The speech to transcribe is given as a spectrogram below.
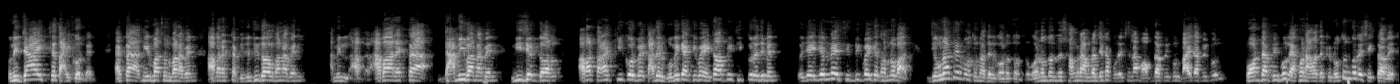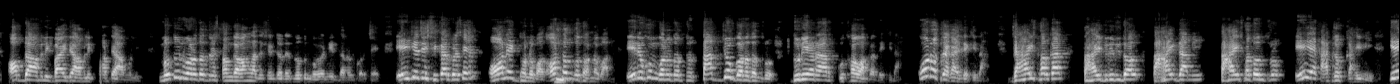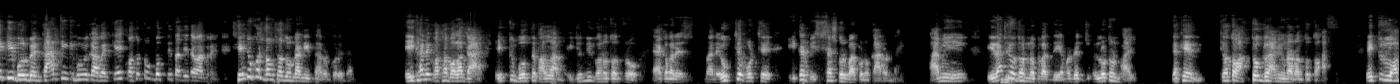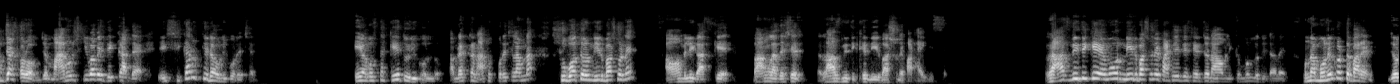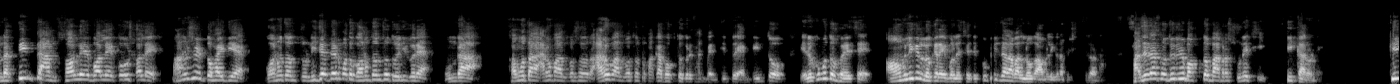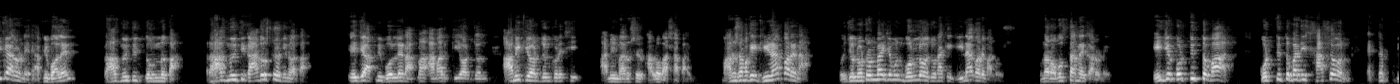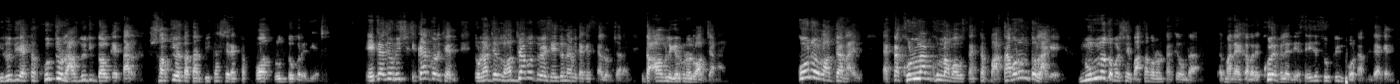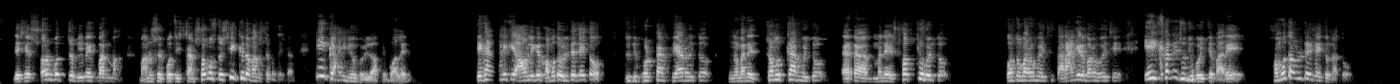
উনি যা ইচ্ছে তাই করবেন। একটা নির্বাচন বানাবেন, আবার একটা বিরোধী দল বানাবেন। আমি আবার একটা দামি বানাবেন নিজের দল। আবার তারা কি করবে, তাদের ভূমিকা কি হবে এটা আপনি ঠিক করে দেবেন। ওই যে এই জন্য সিদ্দিক ভাইকে ধন্যবাদ যে ওনাদের মতো ওনাদের গণতন্ত্র। গণতন্ত্রের সংগ্রাম আমরা যেটা পড়েছিলাম of the people by the people for the people এখন আমাদেরকে নতুন করে শিখতে হবে অব দা আমলিক বাই দা আমলিক ফর দা আমলিক নতুন গণতন্ত্রের সংজ্ঞা বাংলাদেশের জন্য নতুন ভাবে নির্ধারণ করেছে। এই যে যে স্বীকার করেছে অনেক ধন্যবাদ, অসংখ্য ধন্যবাদ। এরকম গণতন্ত্র, তাজ্জব গণতন্ত্র দুনিয়ার আর কোথাও আমরা দেখি না, কোনো জায়গায় দেখি না। যাহাই সরকার, তাহাই বিরোধী দল, তাহাই দামি, তাহাই স্বতন্ত্র, এই এক আজব কাহিনী। কে কি বলবেন, কার কি ভূমিকা হবে, কে কতটুকু বক্তৃতা দিতে পারবেন, সেটুকু সংসদ ওনারা নির্ধারণ করে দেন। এইখানে কথা বলা যায় একটু বলতে পারলাম এই জন্যই গণতন্ত্র একেবারে মানে উপচে পড়ছে এটা বিশ্বাস করবার কোনো কারণ নাই। আমি এরাকেও ধন্যবাদ দিই আমাদের লোটন ভাই। দেখেন কত আত্মগ্লানি ওনার অন্তত আছে। একটু লজ্জা সরব যে মানুষ কীভাবে ধিক্কার দেয় এই স্বীকারোক্তিটা উনি করেছেন। এই অবস্থা কে তৈরি করল? আমরা একটা নাটক করেছিলাম না? সুবচন নির্বাচনে আওয়ামী লীগ আজকে বাংলাদেশের রাজনীতিকে নির্বাচনে পাঠাই দিছে রাজনীতিকে এমন নির্বাচনে পাঠিয়ে দিয়েছে এর জন্য আওয়ামী লীগকে মূল্য দিতে হবে। ওনারা মনে করতে পারেন যে ওনারা তিন টান ছলে বলে কৌশলে মানুষের দোহাই দিয়ে গণতন্ত্র নিজেদের মতো গণতন্ত্র তৈরি করে ওনারা ক্ষমতা আরও পাঁচ বছর, আরও পাঁচ বছর পাকা ভক্ত করে থাকবেন। কিন্তু একদিন তো এরকমও তো হয়েছে, আওয়ামী লীগের লোকেরাই বলেছে যে কুপি জ্বালাবার লোক আওয়ামী লীগের ছিল না। সাজেদা চৌধুরীর বক্তব্য আমরা শুনেছি, কি কারণে? কি কারণে? আপনি বলেন, রাজনৈতিক দম্যতা রাজনৈতিক আদর্শহীনতা। এই যে আপনি বললেন আপনার আমার কি অর্জন, আমি কি অর্জন করেছি? আমি মানুষের ভালোবাসা পাই। মানুষ আমাকে ঘৃণা করে না। ওই যে লোটন ভাই যেমন বলল ওনাকে ঘৃণা করে মানুষ, ওনার অবস্থানের কারণে। এই যে কর্তৃত্ববাদ কর্তৃত্ববাদী শাসন একটা বিরোধী, একটা ক্ষুদ্র রাজনৈতিক দলকে তার সক্রিয়তা, তার বিকাশের একটা পথ রুদ্ধ করে দিয়েছে। এটা যে উনি স্বীকার করেছেন ওনার যে লজ্জাবোধ রয়েছে, এই জন্য আমি তাকে স্যালুট জানাই। কিন্তু আওয়ামী লীগের কোনো লজ্জা নাই। কোনো লজ্জা নাই। একটা খুললাম খুললাম অবস্থা, একটা বাতাবরণ তো লাগে। ন্যূনতম সেই বাতাবরণটাকে ওরা মানে একেবারে খুলে ফেলে দিয়েছে। এই যে সুপ্রিম কোর্ট, আপনি দেখেন, দেশের সর্বোচ্চ বিবেকবান মানুষের প্রতিষ্ঠান, সমস্ত শিক্ষিত মানুষের প্রতিষ্ঠান, কি কাহিনী হইল, আপনি বলেন? এখানে কি আওয়ামী লীগের ক্ষমতা উল্টে যাইতো? যদি ভোটটা ফেয়ার হইতো মানে চমৎকার হইতো, একটা মানে স্বচ্ছ হইতো গতবার হয়েছে, তার আগের বার হয়েছে। এইখানে যদি হইতে পারে, ক্ষমতা উল্টে যাইতো না তো।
